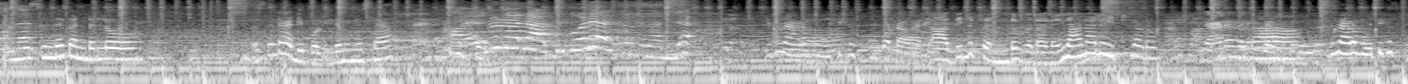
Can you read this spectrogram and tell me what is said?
മിനസിന്റെ കണ്ടല്ലോ മിനുസിന്റെ അടിപൊളി അല്ലേ മിനുസ അതിന്റെ ഫ്രണ്ട് ഇവിടാണ് ഞാൻ ആ. വിചാരിച്ചത്.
